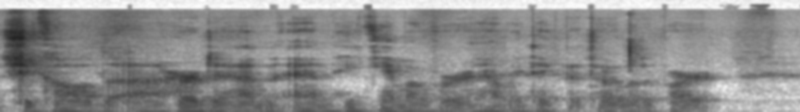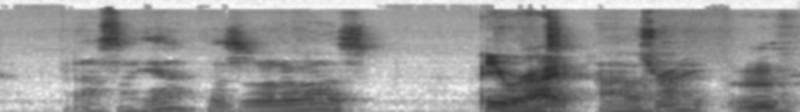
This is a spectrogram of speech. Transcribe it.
she called uh, her dad, and he came over and helped me take the toilet apart. And I was like, "Yeah, this is what it was." You were right. I was right. Mm.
